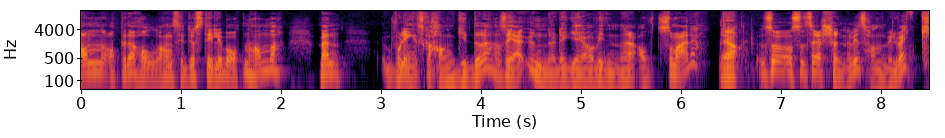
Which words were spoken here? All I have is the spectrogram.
han oppi det holdet Han sitter jo stille i båten, han, da. Men hvor lenge skal han gidde det? Altså, Jeg unner DG å vinne alt som er, jeg. ja. Så, altså, så jeg skjønner hvis han vil vekk.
